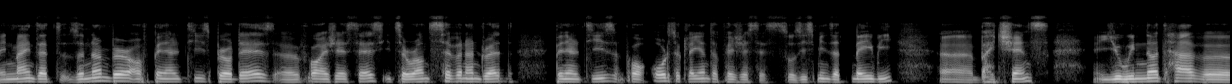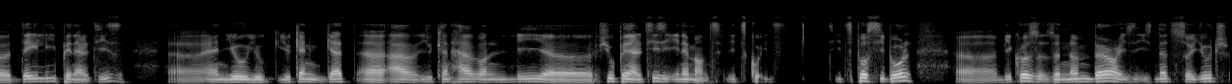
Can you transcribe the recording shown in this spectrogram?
in mind that the number of penalties per day for SGSS it's around 700 penalties for all the clients of SGSS. So this means that maybe uh, by chance you will not have uh, daily penalties. Uh, and you you you can get uh, you can have only a few penalties in a month. It's it's it's possible uh, because the number is, is not so huge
